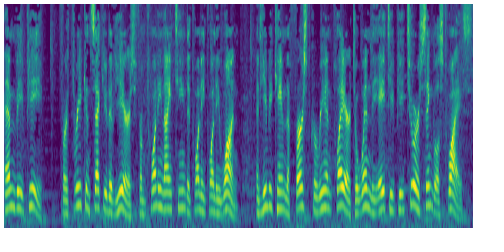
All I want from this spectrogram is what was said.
MVP, for three consecutive years from 2019 to 2021, and he became the first Korean player to win the ATP Tour singles twice.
